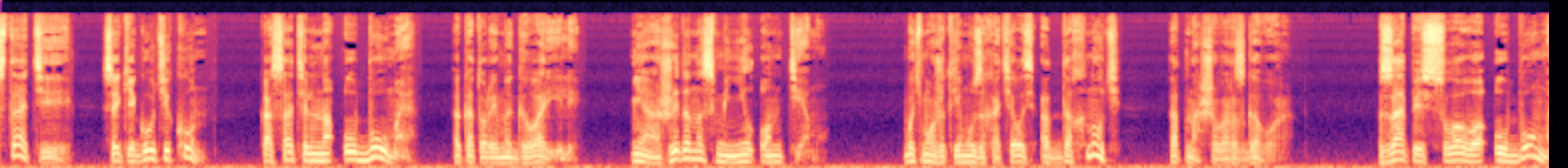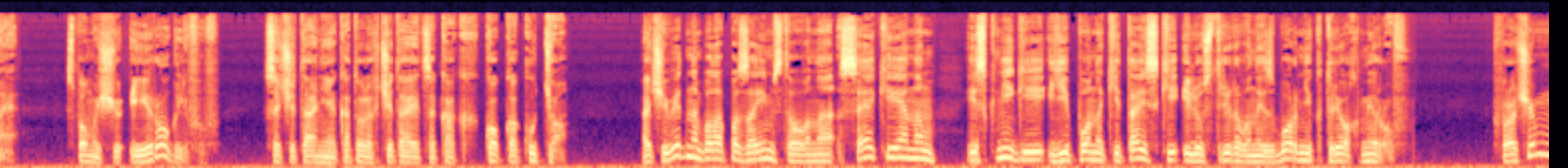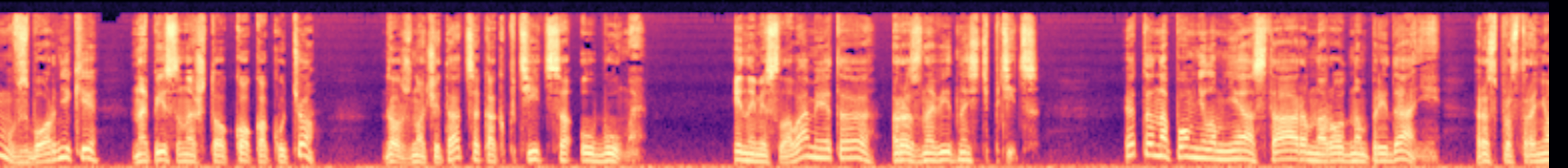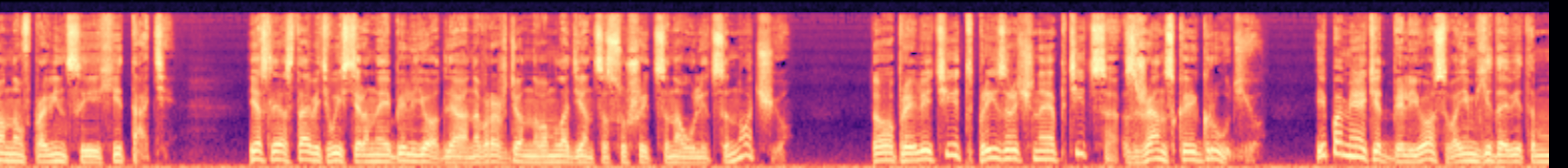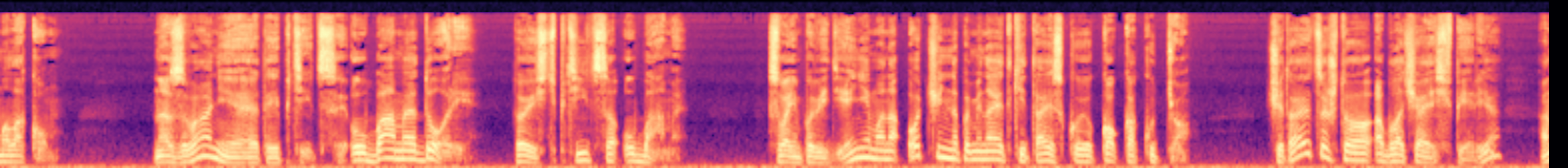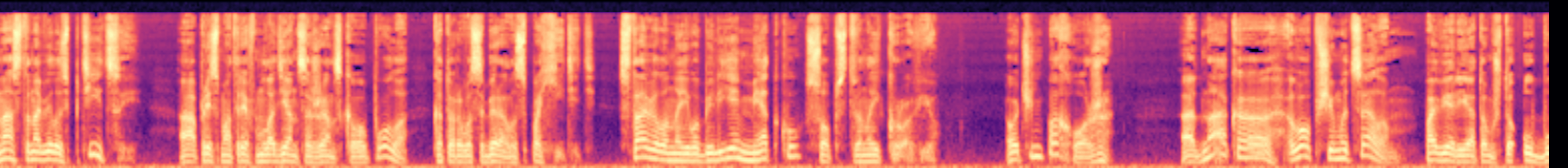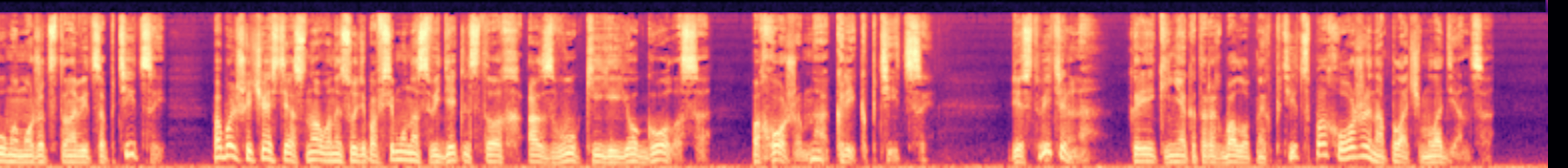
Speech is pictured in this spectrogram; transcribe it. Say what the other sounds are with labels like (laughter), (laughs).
Кстати, Секигути-кун, касательно Убумы, о которой мы говорили, неожиданно сменил он тему. Быть может, ему захотелось отдохнуть от нашего разговора. Запись слова «убуме» с помощью иероглифов, сочетание которых читается как «кока-кутё», очевидно, была позаимствована Секиеном из книги «Японо-китайский иллюстрированный сборник трех миров». Впрочем, в сборнике написано, что «кока-кутё» должно читаться как «птица убуме». Иными словами, это разновидность птиц. Это напомнило мне о старом народном предании, распространенном в провинции Хитати. Если оставить выстиранное белье для новорожденного младенца сушиться на улице ночью, то прилетит призрачная птица с женской грудью и пометит белье своим ядовитым молоком. Название этой птицы — Убаме Дори, то есть птица Убаме. Своим поведением она очень напоминает китайскую кокакутё. Считается, что, облачаясь в перья, она становилась птицей, а, присмотрев младенца женского пола, которого собиралась похитить, ставила на его белье метку собственной кровью. Очень похоже. Однако, в общем и целом, поверье о том, что у Бумы может становиться птицей, по большей части основаны, судя по всему, на свидетельствах о звуке ее голоса, похожем на крик птицы. Действительно, крики некоторых болотных птиц похожи на плач младенца.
